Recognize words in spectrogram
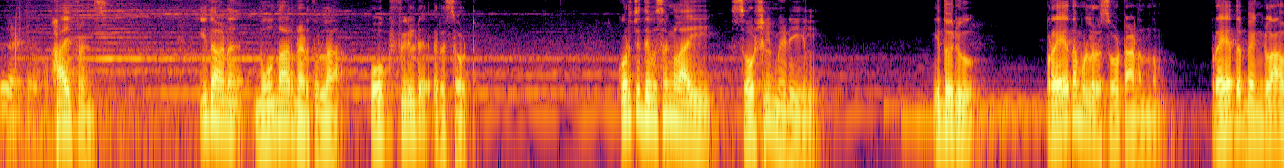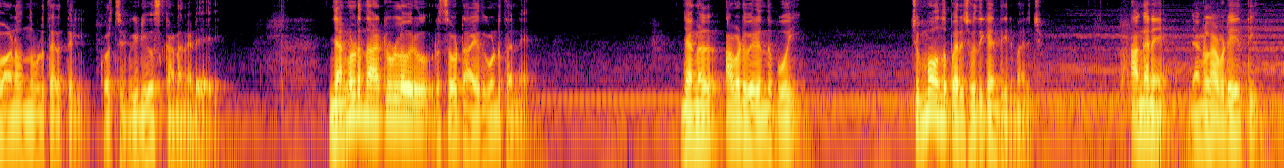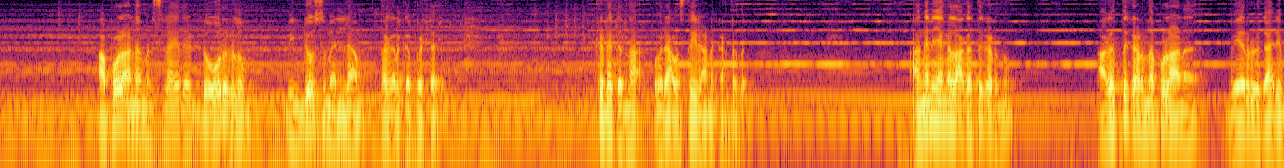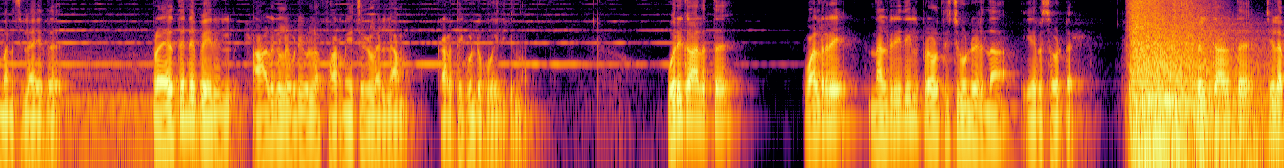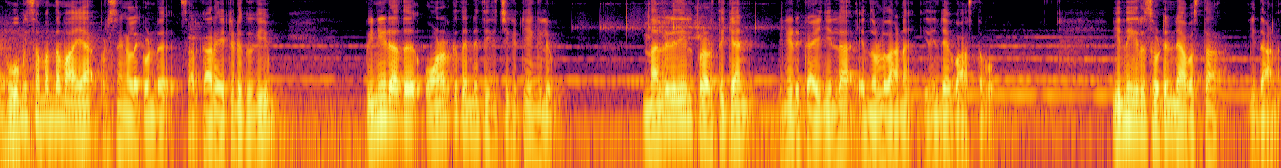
Hi friends ഇതാണ് മൂന്നാറിനടുത്തുള്ള ഓക്ക്ഫീൽഡ് resort കുറച്ച് ദിവസങ്ങളായി സോഷ്യൽ മീഡിയയിൽ ഇതൊരു പ്രേതമുള്ള റിസോർട്ടാണെന്നും പ്രേത ബംഗ്ലാവാണെന്നുള്ള തരത്തിൽ കുറച്ച് വീഡിയോസ് കാണാനിടയായി. ഞങ്ങളുടെ നാട്ടിലുള്ള ഒരു റിസോർട്ട് ആയതുകൊണ്ട് തന്നെ ഞങ്ങൾ അവിടെ വരുന്ന പോയി ചുമ്മാ ഒന്ന് പരിശോധിക്കാൻ തീരുമാനിച്ചു. അങ്ങനെ ഞങ്ങൾ അവിടെ എത്തി. അപ്പോഴാണ് മനസ്സിലായത് ഡോറുകളും വിൻഡോസും എല്ലാം തകർക്കപ്പെട്ട് കിടക്കുന്ന ഒരവസ്ഥയിലാണ് കണ്ടത്. അങ്ങനെ ഞങ്ങൾ അകത്ത് കടന്നു. അകത്ത് കടന്നപ്പോഴാണ് വേറൊരു കാര്യം മനസ്സിലായത്. പ്രേതത്തിന്റെ പേരിൽ ആളുകൾ ഇവിടെയുള്ള ഫർണിച്ചറുകളെല്ലാം കടത്തിക്കൊണ്ട് പോയിരിക്കുന്നു. ഒരു കാലത്ത് വളരെ നല്ല രീതിയിൽ പ്രവർത്തിച്ചുകൊണ്ടിരുന്ന ഈ റിസോർട്ട്. പിൽക്കാലത്ത് ചില ഭൂമി സംബന്ധമായ പ്രശ്നങ്ങളെക്കൊണ്ട് സർക്കാർ ഏറ്റെടുക്കുകയും പിന്നീട് അത് ഓണർക്ക് തന്നെ തിരിച്ചു കിട്ടിയെങ്കിലും നല്ല രീതിയിൽ പ്രവർത്തിക്കാൻ പിന്നീട് കഴിഞ്ഞില്ല എന്നുള്ളതാണ് ഇതിന്റെ വാസ്തവം. ഇന്ന് ഈ റിസോർട്ടിന്റെ അവസ്ഥ ഇതാണ്.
